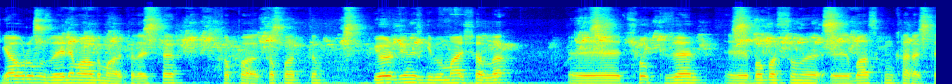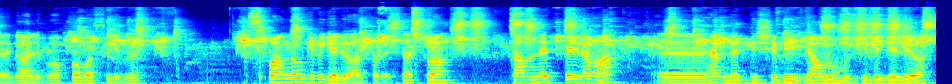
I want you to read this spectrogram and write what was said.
Yavrumuzu elime aldım arkadaşlar. Kapağı kapattım. Gördüğünüz gibi maşallah eee, çok güzel eee, babasını eee, baskın karakteri galiba babası gibi. Spangle gibi geliyor arkadaşlar. Şu an tam net değil ama eee, hem de dişi bir yavrumuz gibi geliyor.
